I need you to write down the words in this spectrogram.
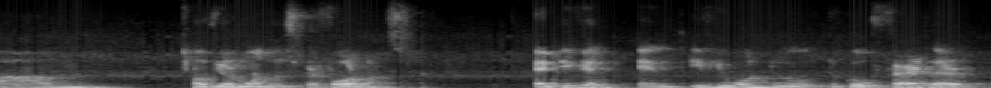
um, of your model's performance. And even and if you want to, to go further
